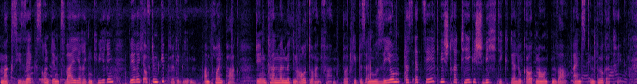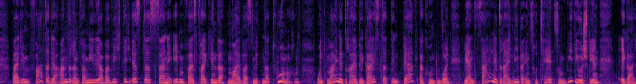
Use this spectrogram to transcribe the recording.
Maxi 6 und dem zweijährigen Quirin wäre ich auf dem Gipfel geblieben, am Point Park. Den kann man mit dem Auto anfahren. Dort gibt es ein Museum, das erzählt, wie strategisch wichtig der Lookout Mountain war, einst im Bürgerkrieg. Weil dem Vater der anderen Familie aber wichtig ist, dass seine ebenfalls drei Kinder mal was mit Natur machen und meine drei begeistert den Berg erkunden wollen, während seine drei lieber ins Hotel zum Videospielen, egal,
